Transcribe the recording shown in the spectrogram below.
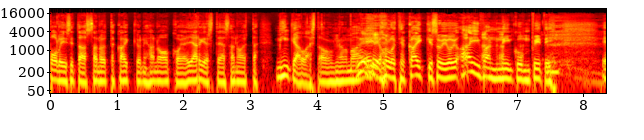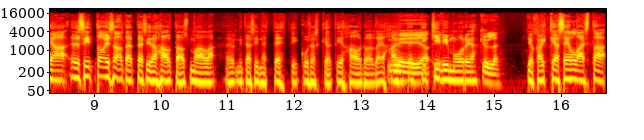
poliisi taas sanoi, että kaikki on ihan ok ja järjestäjä sanoi, että minkäänlaista ongelmaa Niin. ei ollut ja kaikki sujui aivan niin kuin piti. Ja sitten toisaalta, että siinä hautausmaalla, mitä sinne tehtiin, kuseskeltiin haudoille ja hajotettiin Niin, ja- kivimuuria Kyllä. Ja kaikkea sellaista,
